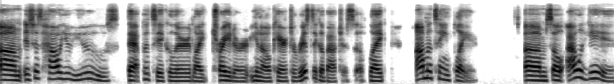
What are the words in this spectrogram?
um it's just how you use that particular like trait or you know characteristic about yourself like i'm a team player um so i will give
